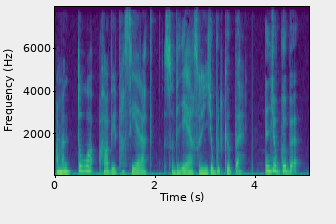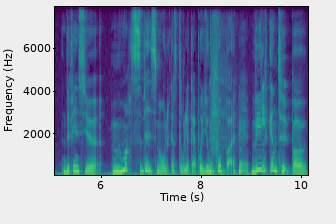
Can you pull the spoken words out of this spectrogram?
Ja, men då har vi passerat, så vi är alltså en jordgubbe. En jordgubbe. Det finns ju massvis med olika storlekar på jordgubbar. Vilken typ av,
